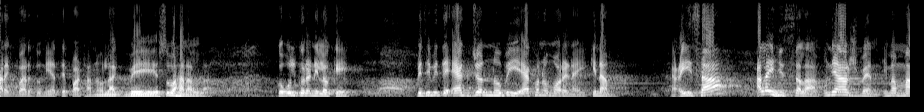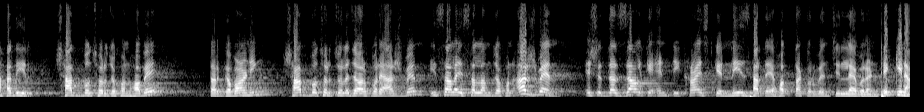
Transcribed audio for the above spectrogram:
আরেকবার দুনিয়াতে পাঠানো লাগবে। সুবাহান আল্লাহ কবুল করে নিল কে? পৃথিবীতে একজন নবী এখনও মরে নাই। কি নাম? ঈসা আলাইহিসালাম উনি আসবেন। ইমাম মাহাদির সাত বছর যখন হবে, তার গভর্নিং সাত বছর চলে যাওয়ার পরে আসবেন। ঈসা আলাইসাল্লাম যখন আসবেন, এসে দাজ্জালকে অ্যান্টি ক্রাইস্টকে নিজ হাতে হত্যা করবেন, চিল্লায় বলেন, ঠিক কিনা?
